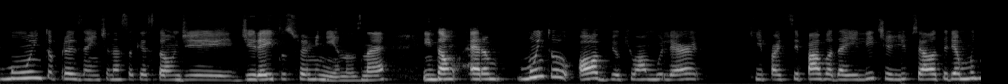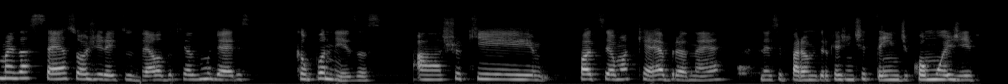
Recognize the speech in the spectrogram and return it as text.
muito presente nessa questão de direitos femininos, né? Então, era muito óbvio que uma mulher que participava da elite egípcia, ela teria muito mais acesso aos direitos dela do que as mulheres camponesas. Acho que pode ser uma quebra, né, nesse parâmetro que a gente tem de como o Egito,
